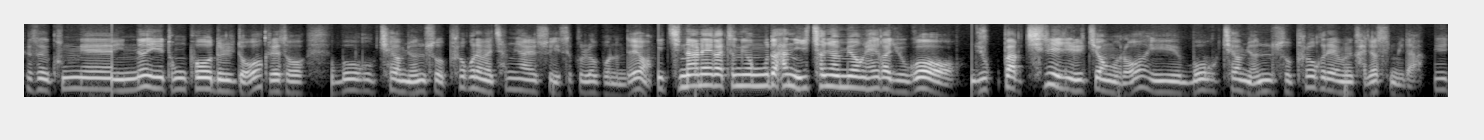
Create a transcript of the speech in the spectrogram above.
그래서 국내에 있는 이 동포들도 그래서 모국 체험 연수 프로그램에 참여할 수 있을 걸로 보는데요. 이 지난해 같은 경우도 한 2천여 명 해가지고 6박 7일 일정으로 이 모국 체험 연수 프로그램을 가졌습니다. 이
